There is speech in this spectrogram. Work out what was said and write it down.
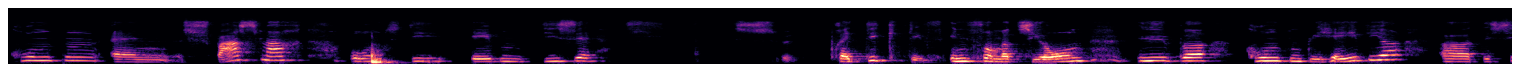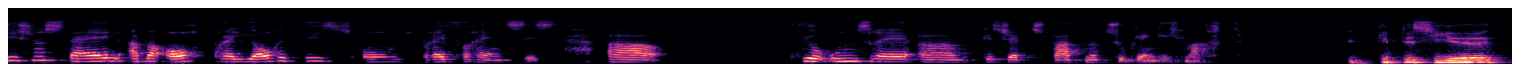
Kunden einen Spaß macht und die eben diese Predictive Information über Kundenbehavior, äh, Decision Style, aber auch Priorities und Präferences äh, für unsere äh, Geschäftspartner zugänglich macht. Gibt es hier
